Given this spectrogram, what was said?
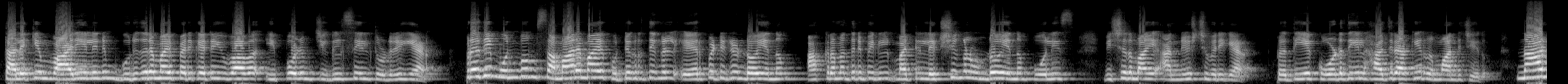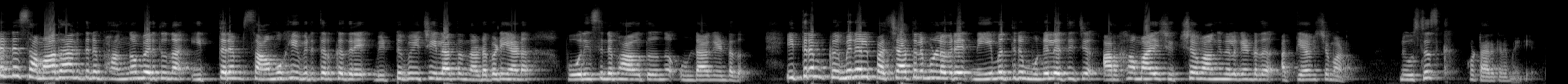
തലയ്ക്കും വാരിയലിനും ഗുരുതരമായി പരിക്കേറ്റ യുവാവ് ഇപ്പോഴും ചികിത്സയിൽ തുടരുകയാണ്. പ്രതി മുൻപും സമാനമായ കുറ്റകൃത്യങ്ങളിൽ ഏർപ്പെട്ടിട്ടുണ്ടോ എന്നും അക്രമത്തിന് പിന്നിൽ മറ്റ് ലക്ഷ്യങ്ങൾ ഉണ്ടോ എന്നും പോലീസ് വിശദമായി അന്വേഷിച്ചു വരികയാണ്. പ്രതിയെ കോടതിയിൽ ഹാജരാക്കി റിമാൻഡ് ചെയ്തു. നാടിന്റെ സമാധാനത്തിന് ഭംഗം വരുത്തുന്ന ഇത്തരം സാമൂഹ്യ വിരുദ്ധർക്കെതിരെ വിട്ടുവീഴ്ചയില്ലാത്ത നടപടിയാണ് പോലീസിന്റെ ഭാഗത്തു നിന്ന് ഉണ്ടാകേണ്ടത്. ഇത്തരം ക്രിമിനൽ പശ്ചാത്തലമുള്ളവരെ നിയമത്തിന് മുന്നിലെത്തിച്ച് അർഹമായ ശിക്ഷ വാങ്ങി നൽകേണ്ടത് അത്യാവശ്യമാണ്. News desk Kottarakkara media.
